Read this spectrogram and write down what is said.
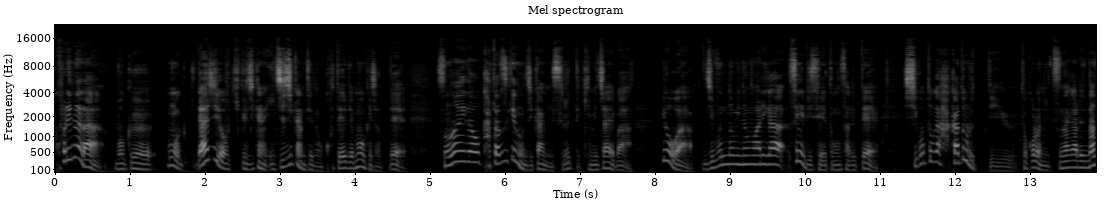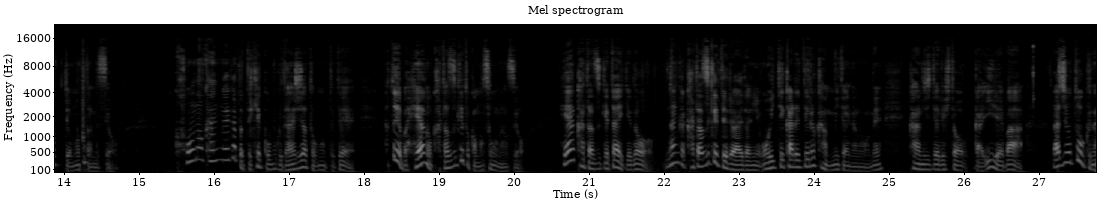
これなら僕、もうラジオを聞く時間1時間っていうのを固定で設けちゃって、その間を片付けの時間にするって決めちゃえば、要は自分の身の回りが整理整頓されて、仕事がはかどるっていうところにつながるなって思ったんですよ。この考え方って結構僕大事だと思ってて、例えば部屋の片付けとかもそうなんですよ。部屋片付けたいけど、なんか片付けてる間に置いてかれてる感みたいなのをね、感じてる人がいれば、ラジオトーク流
